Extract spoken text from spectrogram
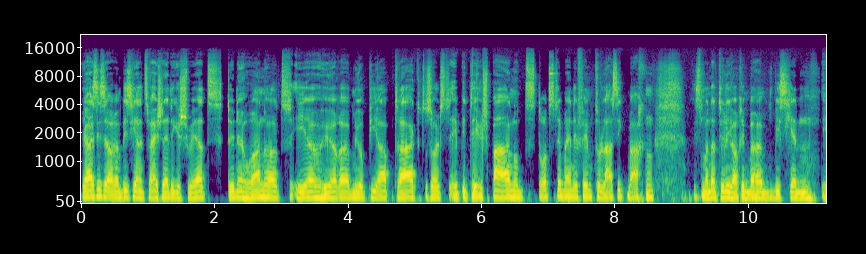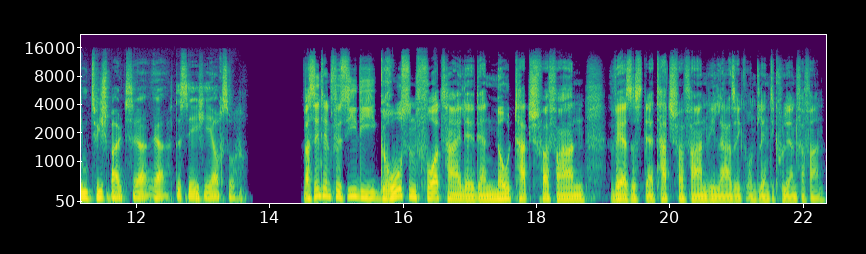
Ja, es ist auch ein bisschen ein zweischneidiges Schwert. Dünne Hornhaut, eher höherer Myopieabtrag, du sollst Epithel sparen und trotzdem eine Femtolasik machen, ist man natürlich auch immer ein bisschen im Zwiespalt. Ja, ja, das sehe ich eh auch so. Was sind denn für Sie die großen Vorteile der No-Touch-Verfahren versus der Touch-Verfahren wie LASIK und lentikulären Verfahren?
